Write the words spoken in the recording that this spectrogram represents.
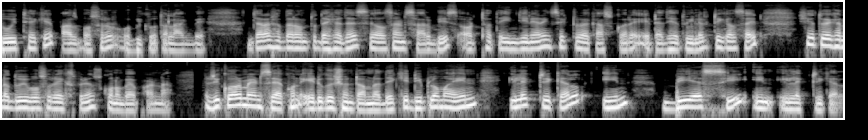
দুই থেকে পাঁচ বছরের অভিজ্ঞতা লাগবে। যারা সাধারণত দেখা যায় সেলস অ্যান্ড সার্ভিস অর্থাৎ ইঞ্জিনিয়ারিং সেক্টরে কাজ করে, এটা যেহেতু ইলেকট্রিক্যাল সাইড, সেহেতু এখানে দুই বছরের এক্সপিরিয়েন্স কোনো ব্যাপার না। রিকোয়ারমেন্টসে এখন এডুকেশনটা আমরা দেখি। Diploma in electrical in BSc in electrical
